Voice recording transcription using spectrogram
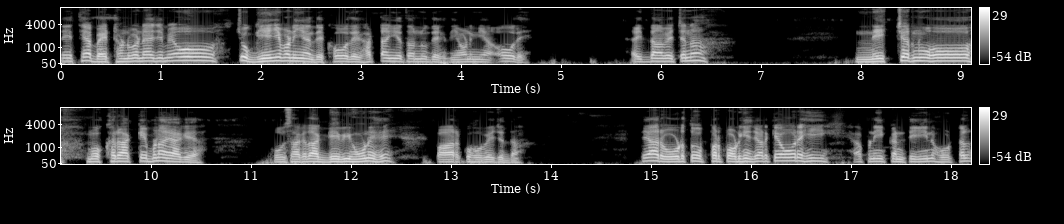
ਤੇ ਇੱਥੇ ਆ ਬੈਠਣ ਨੂੰ ਬਣਿਆ, ਜਿਵੇਂ ਉਹ ਝੁੱਗੀਆਂ ਜਿਹੀਆਂ ਬਣੀਆਂ, ਦੇਖੋ, ਉਹਦੇ ਹੱਟਾਂ ਜਿਹੀਆਂ ਤੁਹਾਨੂੰ ਦਿਖਦੀਆਂ ਹੋਣਗੀਆਂ ਉਹਦੇ ਐਦਾਂ ਵਿੱਚ ਨਾ ਨੇਚਰ ਨੂੰ ਉਹ ਮੁੱਖ ਰੱਖ ਕੇ ਬਣਾਇਆ ਗਿਆ। ਹੋ ਸਕਦਾ ਅੱਗੇ ਵੀ ਹੋਣ ਇਹ। ਪਾਰਕ ਹੋਵੇ ਜਿੱਦਾਂ। ਤੇ ਆ ਰੋਡ ਤੋਂ ਉੱਪਰ ਪੌੜੀਆਂ ਚੜ੍ਹ ਕੇ ਉਹ ਰਹੀ ਆਪਣੀ ਕੰਟੀਨ ਹੋਟਲ।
